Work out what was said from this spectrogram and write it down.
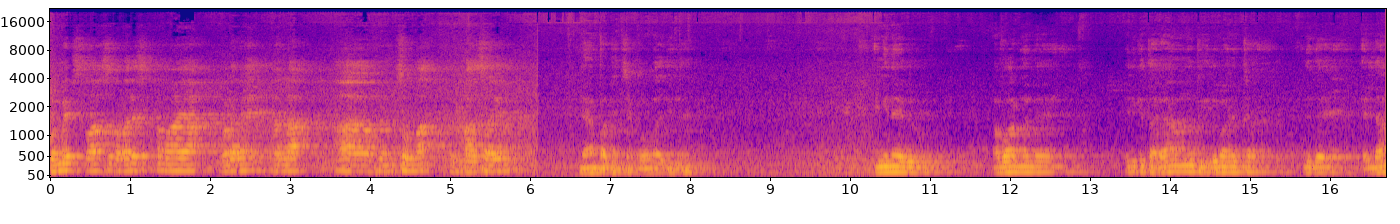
കൊമേഴ്സ് ക്ലാസ് വളരെ ശക്തമായ വളരെ നല്ല ഫ്രണ്ട്സുള്ള ഒരു ക്ലാസ്സായിരുന്നു ഞാൻ പഠിച്ച കോളേജിൽ ഇങ്ങനെ ഒരു അവാർഡിനെ എനിക്ക് തരാമെന്ന് തീരുമാനിച്ച ഇതിലെ എല്ലാ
